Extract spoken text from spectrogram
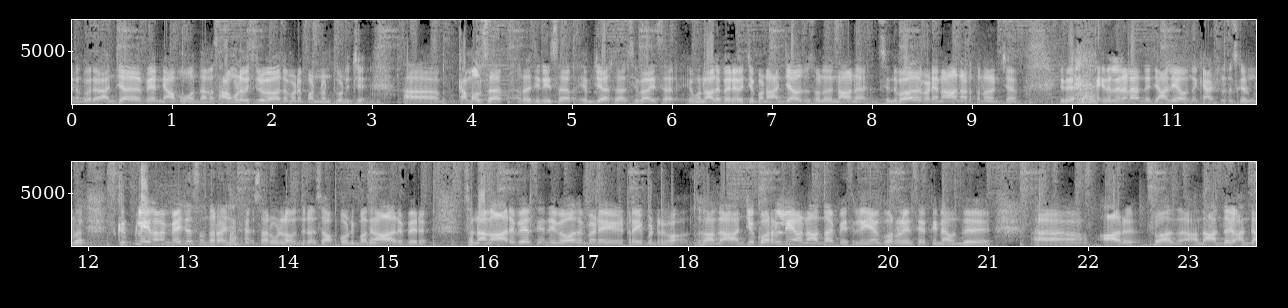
எனக்கு ஒரு அஞ்சாறு பேர் ஞாபகம் வந்தாங்க. அவங்கள வச்சுட்டு விவாத மேடை பண்ணணும்னு தோணுச்சு. Kamal sir Rajini sir MGR sir Sivaji sir இவங்க நாலு பேரை வச்சு பண்ண அஞ்சாவது சொன்னது நான். இந்த விவாத மேடை நான் நடத்தணும்னு நினச்சேன். இது இதில் என்னன்னா அந்த ஜாலியாக வந்து கேஷுவல் டிஸ்கஷன் ஸ்கிரிப்ட்லேயே எல்லாமே மேஜர் சுந்தரராஜ் சார் உள்ளே வந்துடும் ஸோ அப்போ பார்த்தீங்கன்னா ஆறு பேர். ஸோ நாங்கள் ஆறு பேர் சேர்ந்து விவாத மேடை ட்ரை பண்ணிருக்கோம். ஸோ அந்த அஞ்சு குரல்லையும் நான் தான் பேசியிருக்கேன் என் குரலையும் சேர்த்தீங்கன்னா வந்து ஆறு. ஸோ அது அந்த அந்த அந்த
